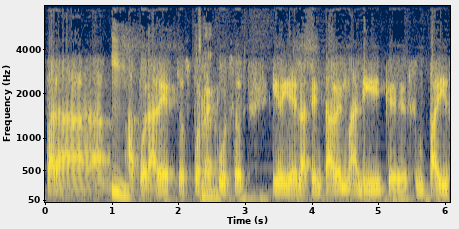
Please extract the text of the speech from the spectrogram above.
para mm. por adeptos, por recursos y el atentado en Malí, que es un país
